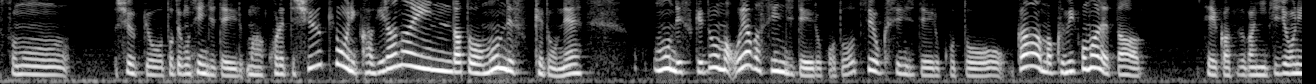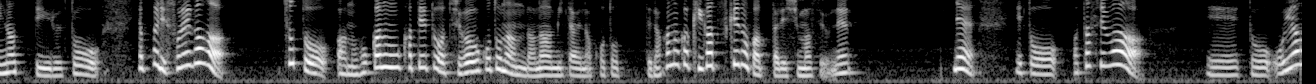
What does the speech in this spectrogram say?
その宗教をとても信じている。まあこれって宗教に限らないんだとは思うんですけどね。思うんですけど、まあ親が信じていること、強く信じていることが、まあ組み込まれた生活が日常になっていると、やっぱりそれがちょっとあの他の家庭とは違うことなんだなみたいなことってなかなか気がつけなかったりしますよね。で、えっと、私はえっ、ー、と、親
